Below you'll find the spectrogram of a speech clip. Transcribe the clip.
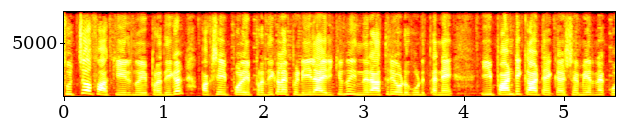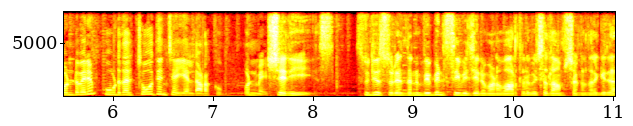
സ്വിച്ച് ഓഫ് ആക്കിയിരുന്നു ഈ പ്രതികൾ. പക്ഷേ ഇപ്പോൾ ഈ പ്രതികളെ പിടിയിലായിരിക്കുന്നു. ഇന്ന് രാത്രിയോടുകൂടി തന്നെ ഈ പാണ്ടിക്കാട്ടേക്ക് ഷമീറിനെ കൊണ്ടുവരും. കൂടുതൽ ചോദ്യം ചെയ്യൽ നടക്കും. ഉണ്മേ ശരി. സുജിത് സുരേന്ദ്രൻ വിപിൻ സി വിജയനുമാണ് വാർത്തയുടെ വിശദാംശങ്ങൾ നൽകിയത്.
